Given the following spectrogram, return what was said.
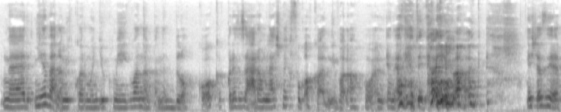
Mert nyilván, amikor mondjuk még vannak benned blokkok, akkor ez az áramlás meg fog akadni valahol energetikailag. És ezért,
